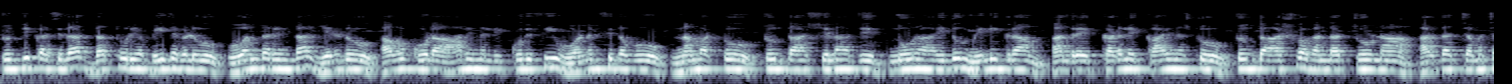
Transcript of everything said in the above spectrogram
ಶುದ್ಧೀಕರಿಸಿದ ದತ್ತೂರಿಯ ಬೀಜಗಳು ಒಂದರಿಂದ ಎರಡು. ಅವು ಕೂಡ ಹಾಲಿನಲ್ಲಿ ಕುದಿಸಿ ಒಣಗಿಸಿದವು. ನಂಬರ್ ಟು ಶುದ್ಧ ಶಿಲಾಜಿತ್ ನೂರ ಐದು ಮಿಲಿಗ್ರಾಂ, ಅಂದ್ರೆ ಕಡಲೆ ಕಾಳಿನಷ್ಟು. ಶುದ್ಧ ಅಶ್ವಗಂಧ ಚೂರ್ಣ, ಅರ್ಧ ಚಮಚ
